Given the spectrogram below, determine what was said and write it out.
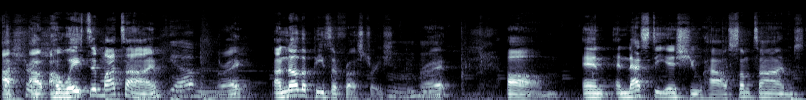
I, frustration. I, I wasted my time. Yep. Mm-hmm. Right. Another piece of frustration. Mm-hmm. Right. Um. And and that's the issue. How sometimes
